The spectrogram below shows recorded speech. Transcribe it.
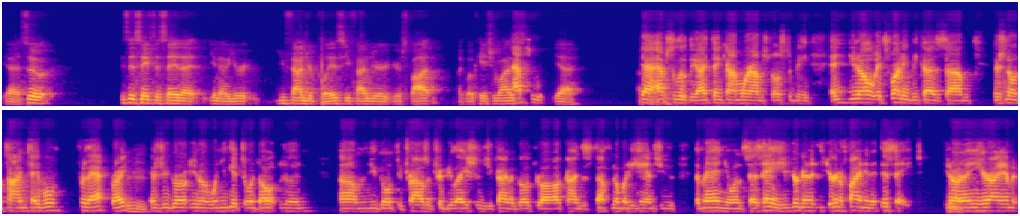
Yeah. So, is it safe to say that you know you're you found your place, you found your your spot, like location wise? Absolutely. Yeah. Okay. Yeah, absolutely. I think I'm where I'm supposed to be. And you know, it's funny because um, there's no timetable for that, right? Mm-hmm. As you grow, you know, when you get to adulthood, um, you go through trials and tribulations. You kind of go through all kinds of stuff. Nobody hands you the manual and says, "Hey, you're gonna you're gonna find it at this age." You know, right. and here I am at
